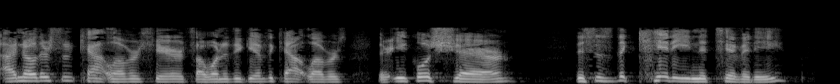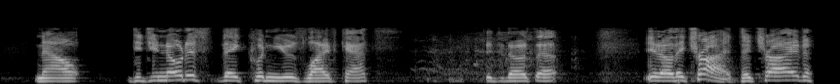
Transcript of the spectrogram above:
I know there's some cat lovers here, so I wanted to give the cat lovers their equal share. This is the kitty nativity. Now, did you notice they couldn't use live cats? Did you notice that? You know, they tried. They tried,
